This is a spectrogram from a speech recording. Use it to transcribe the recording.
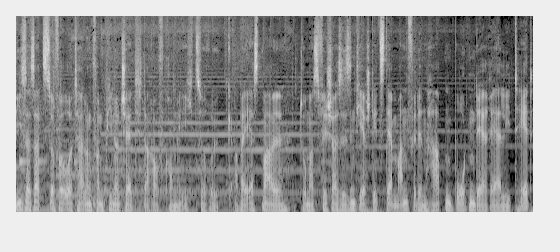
Dieser Satz zur Verurteilung von Pinochet, darauf komme ich zurück. Aber erstmal, Thomas Fischer, Sie sind hier stets der Mann für den harten Boden der Realität.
